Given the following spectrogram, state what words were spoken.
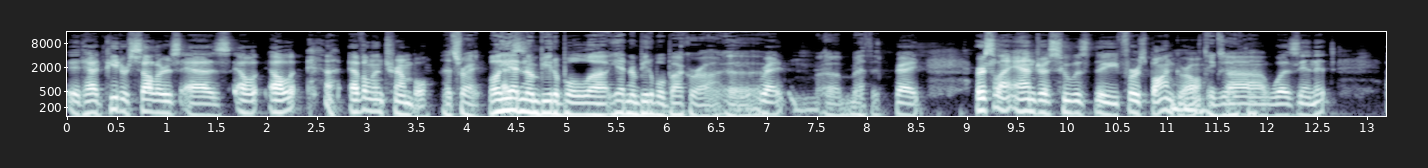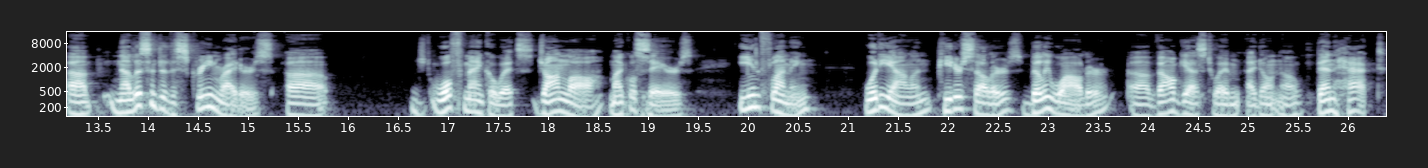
it had Peter Sellers as El, El, Evelyn Tremble. That's right. Well, he had an unbeatable uh, he had an unbeatable baccarat uh, Right. uh, method. Right. Ursula Andress, who was the first Bond girl, Mm-hmm. exactly. uh, was in it. Uh, now listen to the screenwriters: uh, Wolf Mankowitz, John Law, Michael Sayers, Ian Fleming, Woody Allen, Peter Sellers, Billy Wilder, uh, Val Guest, who I, I don't know, Ben Hecht,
